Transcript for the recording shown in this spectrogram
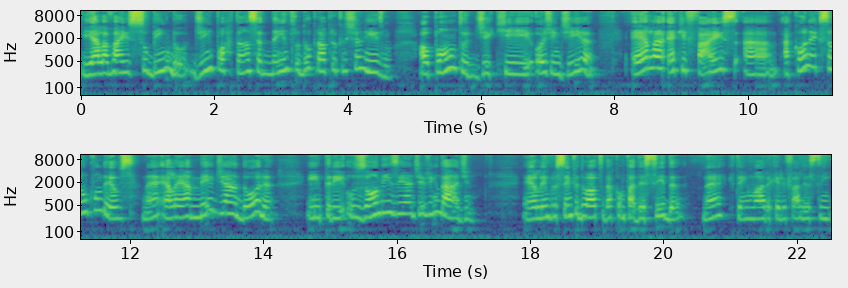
E ela vai subindo de importância dentro do próprio cristianismo, ao ponto de que hoje em dia ela é que faz a, a conexão com Deus, né? ela é a mediadora entre os homens e a divindade. Eu lembro sempre do Alto da Compadecida, né? que tem uma hora que ele fala assim:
